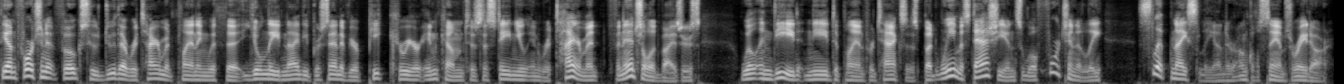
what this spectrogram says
The unfortunate folks who do their retirement planning with the you'll need 90% of your peak career income to sustain you in retirement financial advisors will indeed need to plan for taxes, but we mustachians will fortunately slip nicely under Uncle Sam's radar.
